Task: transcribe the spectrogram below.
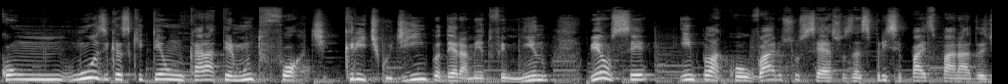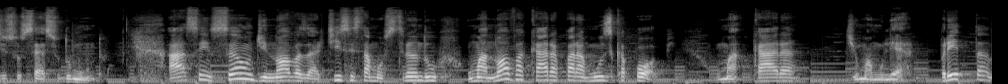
Com músicas que têm um caráter muito forte, crítico de empoderamento feminino, Beyoncé emplacou vários sucessos nas principais paradas de sucesso do mundo. A ascensão de novas artistas está mostrando uma nova cara para a música pop, uma cara de uma mulher preta,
